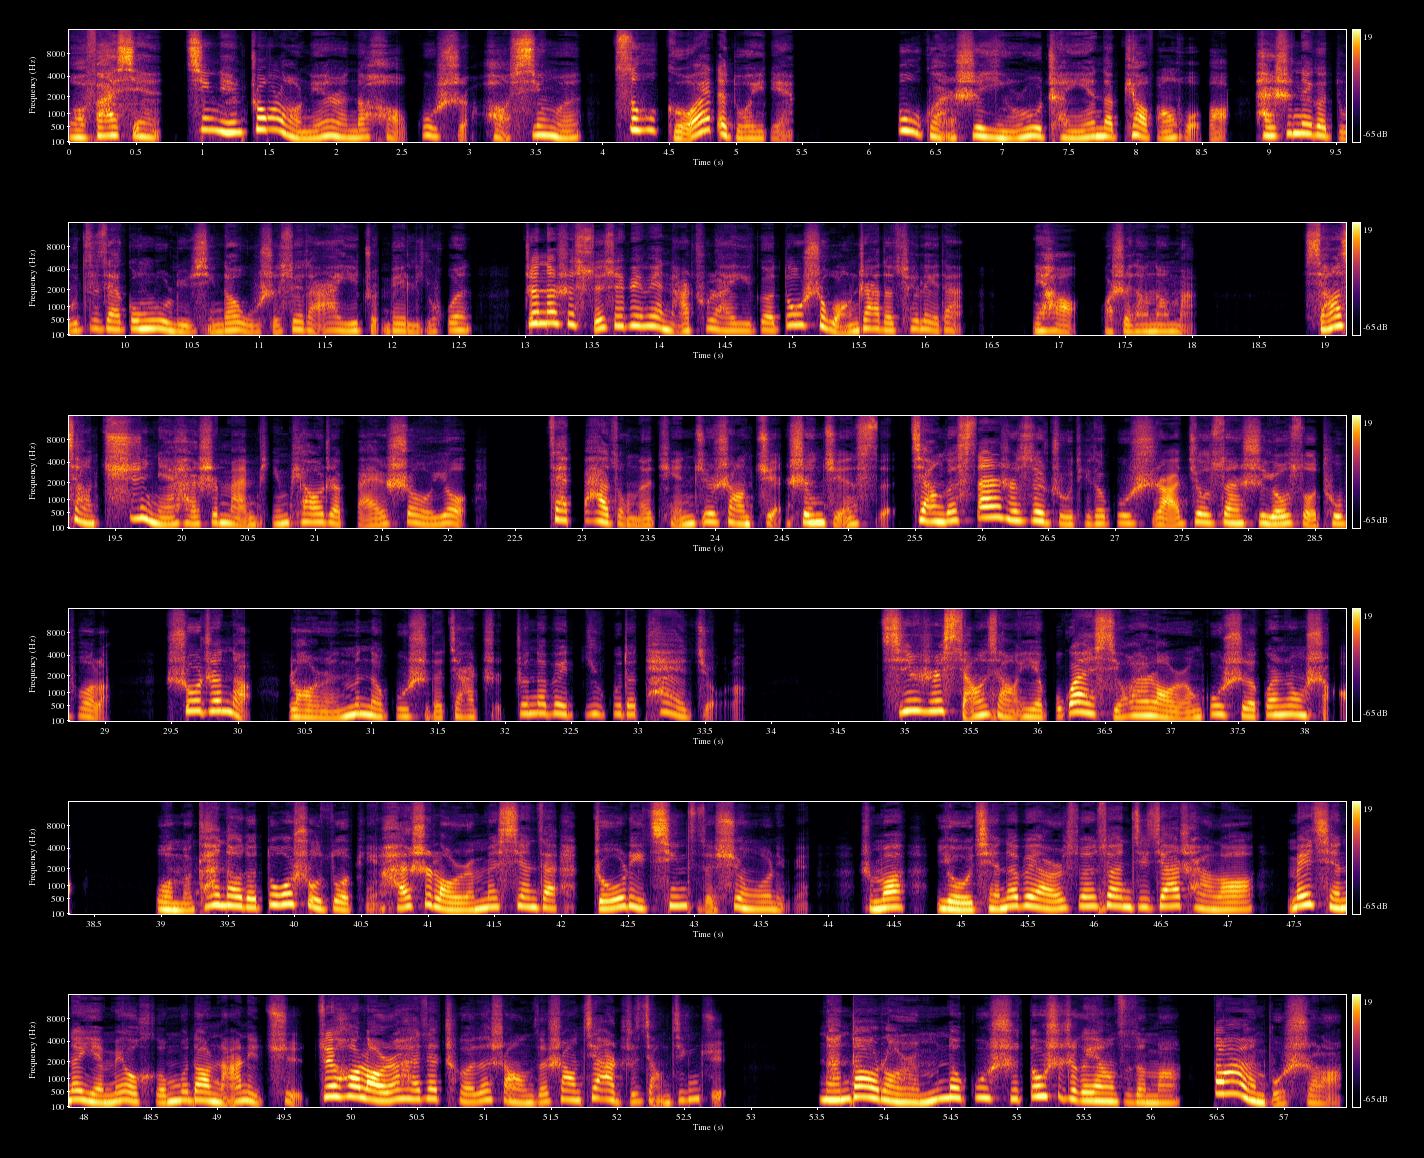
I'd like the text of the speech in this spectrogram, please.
我发现今年中老年人的好故事、好新闻似乎格外的多一点。不管是引入尘烟的票房火爆，还是那个独自在公路旅行的五十岁的阿姨准备离婚，真的是随随便便拿出来一个都是王炸的催泪弹。你好，我是当当马。想想去年还是满屏飘着白瘦幼，在霸总的甜剧上卷生卷死，讲个三十岁主题的故事啊，就算是有所突破了。说真的，老人们的故事的价值真的被低估的太久了。其实想想也不怪喜欢老人故事的观众少，我们看到的多数作品还是老人们陷在妯娌亲子的漩涡里面，什么有钱的被儿孙算计家产了，没钱的也没有和睦到哪里去，最后老人还在扯着嗓子上价值讲京剧。难道老人们的故事都是这个样子的吗？当然不是了。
